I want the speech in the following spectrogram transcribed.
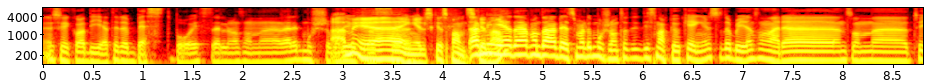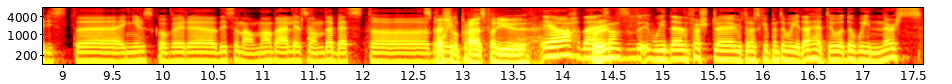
jeg husker ikke hva de heter. det er Best Boys eller noe sånt. Det er litt morsomt. Det er mye de eh, engelske, det spanske navn. det, men det er det som er litt morsomt, at de, de snakker jo ikke engelsk, så det blir en sånn, en sånn uh, turistengelsk over uh, disse navnene. Det er litt sånn The Best og Special prize for you. Ja, det er litt sånn We- Den første ultraskuppen til Weeda heter jo The Winners,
